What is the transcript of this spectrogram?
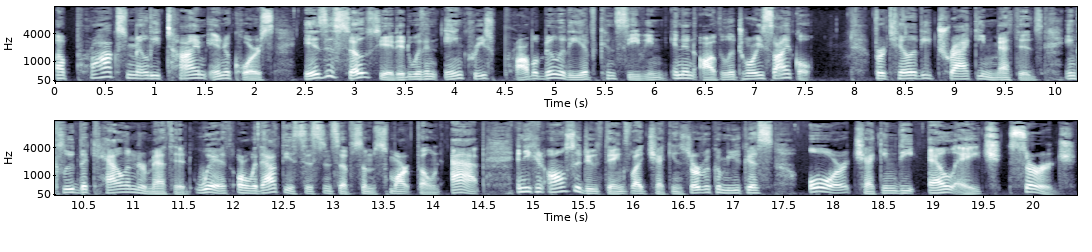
approximately time intercourse is associated with an increased probability of conceiving in an ovulatory cycle. Fertility tracking methods include the calendar method with or without the assistance of some smartphone app, and you can also do things like checking cervical mucus or checking the LH surge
